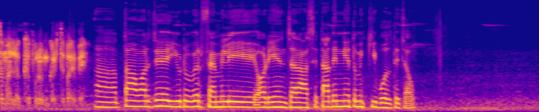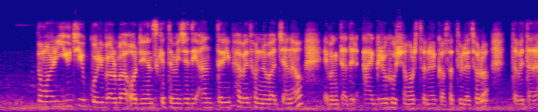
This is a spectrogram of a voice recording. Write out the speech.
তোমার লক্ষ্য পূরণ করতে পারবে। তা আমার যে ইউটিউবের ফ্যামিলি অডিয়েন্স যারা আছে তাদের নিয়ে তুমি কি বলতে চাও? তোমার ইউটিউব পরিবার বা অডিয়েন্সকে তুমি যদি আন্তরিকভাবে ধন্যবাদ জানাও এবং তাদের আগ্রহ সমর্থনের কথা তুলে ধরো, তবে তারা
